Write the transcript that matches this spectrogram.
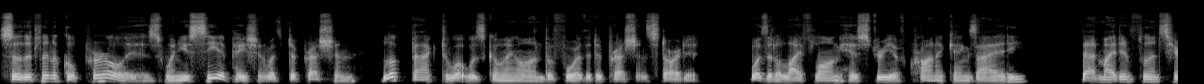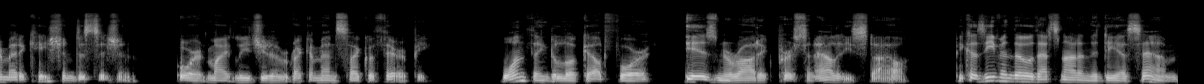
So the clinical pearl is when you see a patient with depression, look back to what was going on before the depression started. Was it a lifelong history of chronic anxiety? That might influence your medication decision, or it might lead you to recommend psychotherapy. One thing to look out for is neurotic personality style, because even though that's not in the DSM,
